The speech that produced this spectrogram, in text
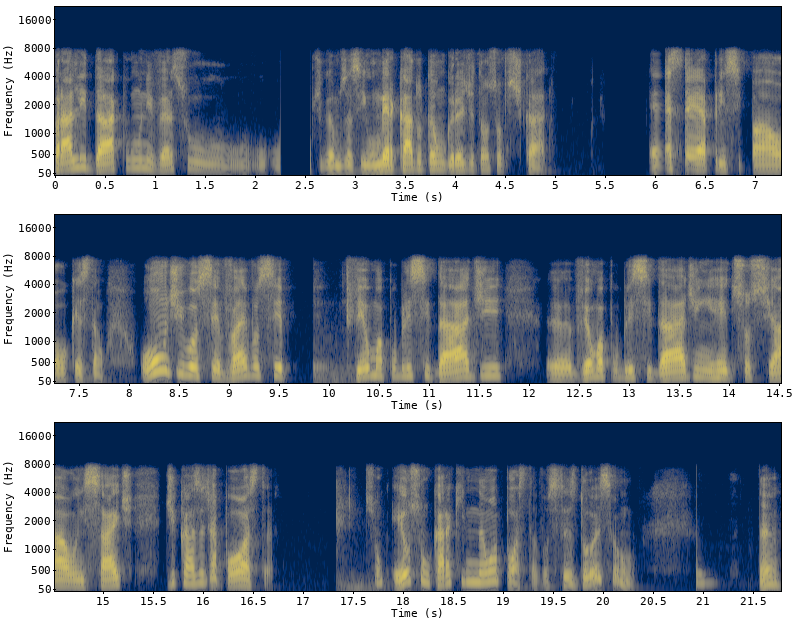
para lidar com um universo, digamos assim, um mercado tão grande e tão sofisticado. Essa é a principal questão. Onde você vai, você vê uma publicidade, uh, vê uma publicidade em rede social, em site de casa de aposta. Eu sou um cara que não aposta. Vocês dois são. Né,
